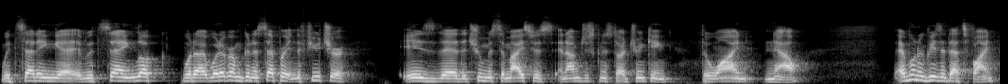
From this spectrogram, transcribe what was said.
with setting, uh, with saying, look, what I, whatever I'm going to separate in the future, is the, the true Misamaisis, and I'm just going to start drinking the wine now. Everyone agrees that that's fine.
